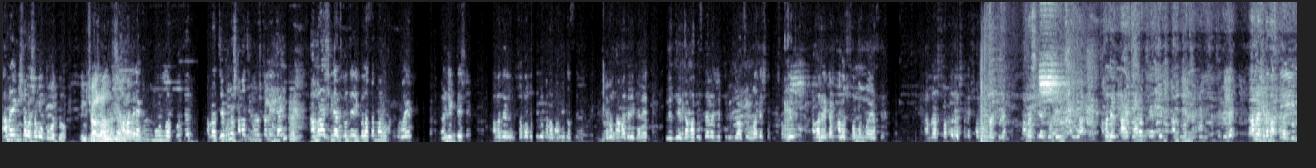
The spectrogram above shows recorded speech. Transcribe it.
আমরা ইনশাল্লাহ সব ঐক্যবদ্ধ। আমাদের এখন মূল লক্ষ্য হচ্ছে আমরা যে কোনো সামাজিক অনুষ্ঠানে যাই। আমরা সিরাজগঞ্জে ইকবাল হাসান মাহমুদ ভাইয়ের নির্দেশে আমাদের সভাপতি রোমানা মাহমুদ আছে এবং আমাদের এখানে যে জামাত ইসলামের নেতৃবৃন্দ আছে ওনাদের সঙ্গে আমাদের একটা ভালো সমন্বয় আছে। আমরা সকলের সাথে সমন্বয় করে আমরা সিরাজগঞ্জে ইনশাল্লাহ আমাদের তারেক রহমান সাহেব যে আন্দোলনের কর্মসূচি দেবে। আমরা সেটা বাস্তবায়ন করব।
